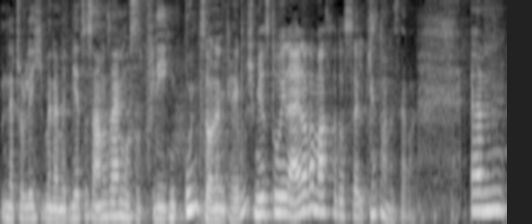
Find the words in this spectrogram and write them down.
natürlich, wenn er mit mir zusammen sein muss, pflegen und Sonnencreme. Schmierst du ihn ein oder macht er das selbst? Jetzt mal das selber. Ähm,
